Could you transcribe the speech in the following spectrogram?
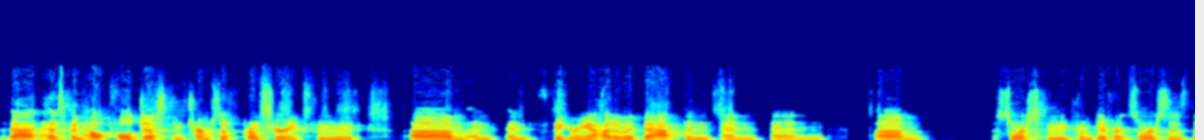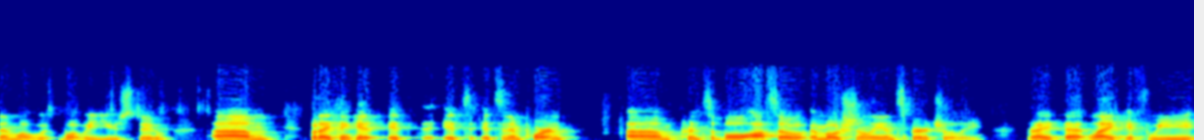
that has been helpful just in terms of procuring food um, and, and figuring out how to adapt and, and, and um, source food from different sources than what we, what we used to um, but I think it, it, it's, it's an important um, principle also emotionally and spiritually, right? That like if we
